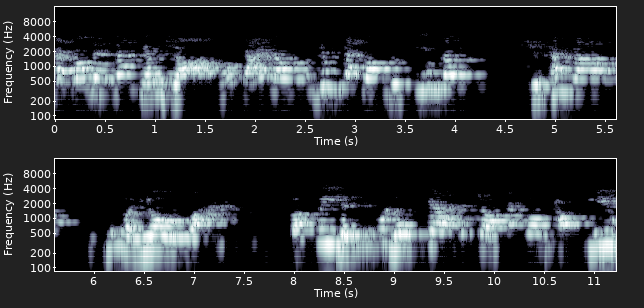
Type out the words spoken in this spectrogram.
Các con nên xác nhận rõ của cải đâu giúp các con được tiến tới sự thanh cao nhưng mà nhồi quả và quy định của luật cha đã cho các con học nhiều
